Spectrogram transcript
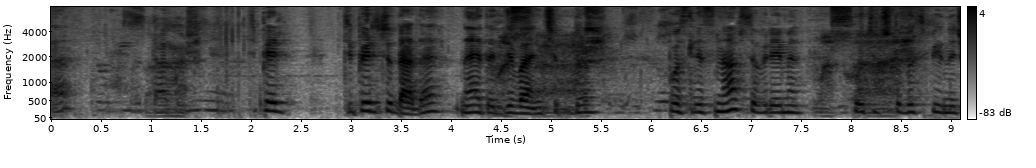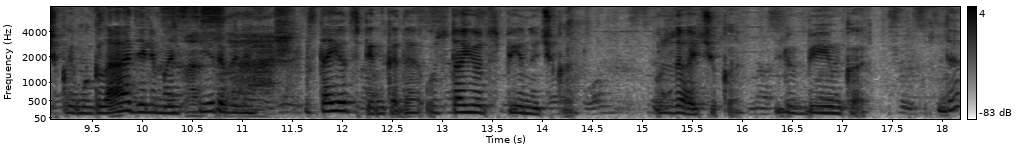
а? Вот так вот. Теперь, теперь сюда, да? На этот диванчик, да? После сна все время хочет, чтобы спиночку ему гладили, массировали. Устает спинка, да? Устает спиночка. У зайчика. Любимка. Да?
